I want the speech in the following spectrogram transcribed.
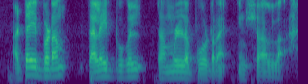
அட்டைப்படம் தலைப்புகள் தமிழில் போடுறேன் இன்ஷா அல்லாஹ்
